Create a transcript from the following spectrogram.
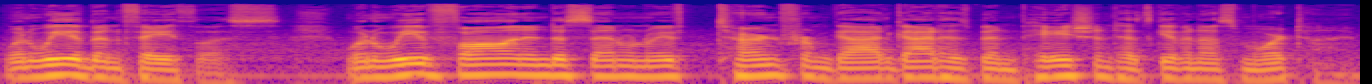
when we have been faithless. When we've fallen into sin when we've turned from god god has been patient has given us more time.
